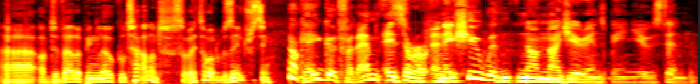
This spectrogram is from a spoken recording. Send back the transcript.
uh, of developing local talent. So I thought it was interesting. Okay, good for them. Is there an issue with non-Nigerians being used in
